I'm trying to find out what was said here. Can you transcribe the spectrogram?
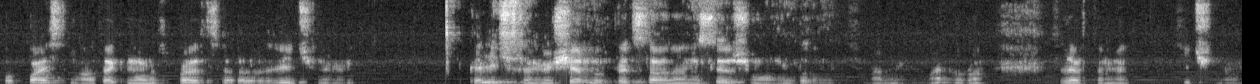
попасть, но атаки могут справиться различными количествами ущерба, представленного на следующем образом. Максимальный минимальный урон, если автоматично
